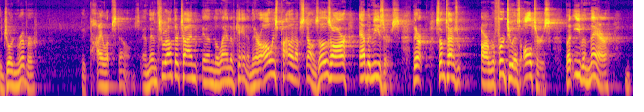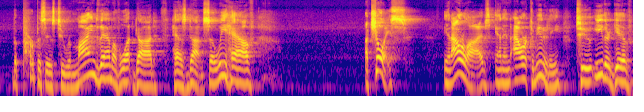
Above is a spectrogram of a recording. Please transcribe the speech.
the Jordan River, they pile up stones. And then throughout their time in the land of Canaan, they're always piling up stones. Those are Ebenezers. They're sometimes are referred to as altars, but even there, the purpose is to remind them of what God has done. So we have a choice in our lives and in our community to either give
